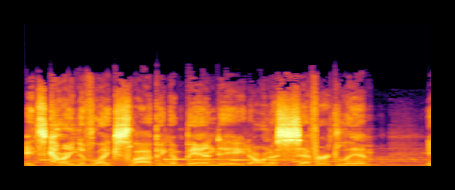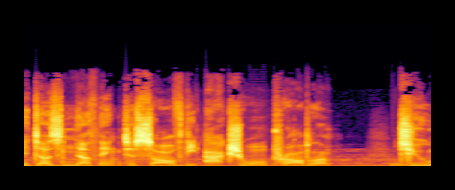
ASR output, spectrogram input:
It's kind of like slapping a band aid on a severed limb. It does nothing to solve the actual problem. $2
